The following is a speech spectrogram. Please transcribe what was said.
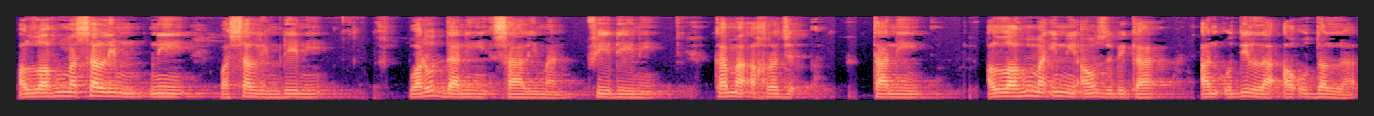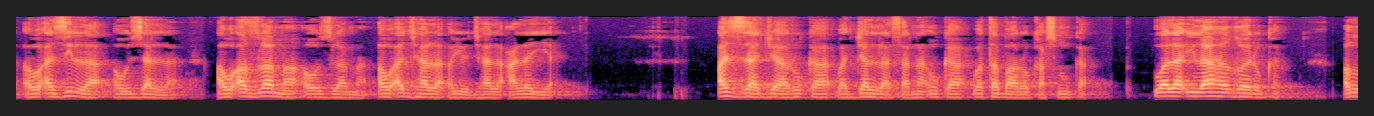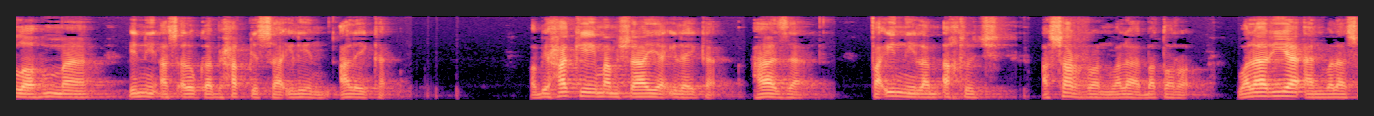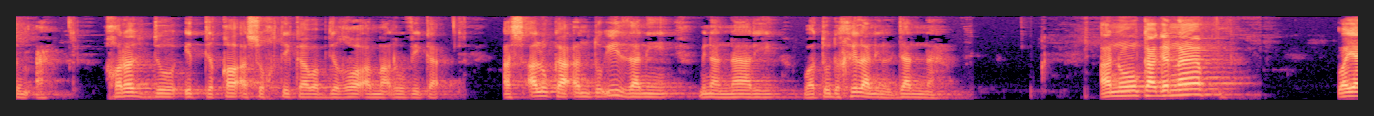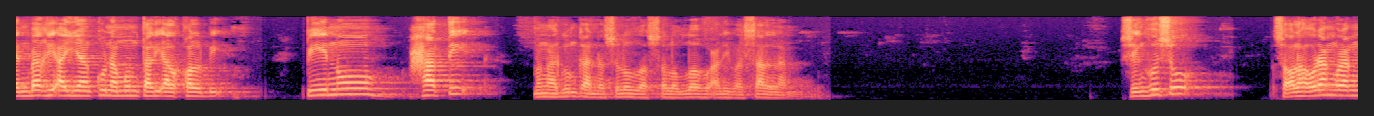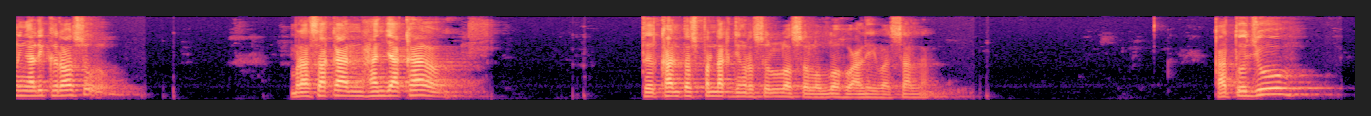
Allahumma sallimni wa sallim dini waruddani saliman fi dini kama akhrajtani Allahumma inni a'udzubika an udilla au udalla au azilla au zalla aw azlama aw zlama aw ajhala aw yujhala alayya azza jaruka wa jalla sanauka wa tabaraka asmuka wa la ilaha ghairuka Allahumma inni as'aluka bihaqqi sa'ilin alayka wa bihaqqi mamshaya ilaika haza fa inni lam akhruj asharran wala batara wala riya'an wala sum'ah kharajtu ittiqa'a sukhtika wa ibtigha'a ma'rufika as'aluka an tu'izani minan nari wa tudkhilanil jannah. Anu kagenap wayan bagi ayang kuna mumtali al qalbi. Pinu hati mengagungkan Rasulullah sallallahu alaihi wasallam. Sing husu seolah orang-orang ningali ke Rasul merasakan hanjakal tekantos pendak jeung Rasulullah sallallahu alaihi wasallam. Katujuh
